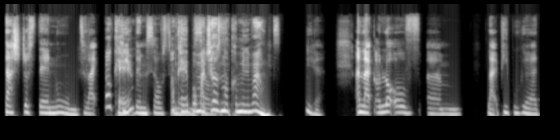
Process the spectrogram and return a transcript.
that's just their norm to like okay, keep themselves to okay, but my child's not coming around. Yeah. And like a lot of um like people who had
